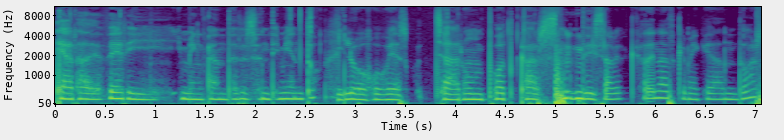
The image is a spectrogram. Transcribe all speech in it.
que agradecer y, me encanta ese sentimiento. Y luego voy a escuchar un podcast de Isabel Cadenas, que me quedan dos.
